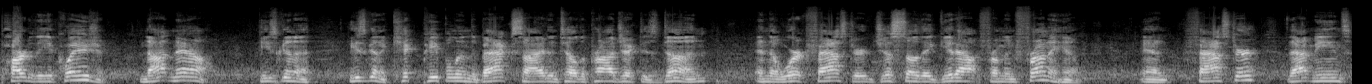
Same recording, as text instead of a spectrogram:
part of the equation. Not now. He's going to he's going to kick people in the backside until the project is done and they'll work faster just so they get out from in front of him. And faster, that means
